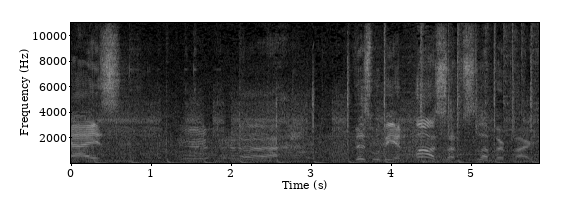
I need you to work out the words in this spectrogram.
guys. This will be an awesome slumber party.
